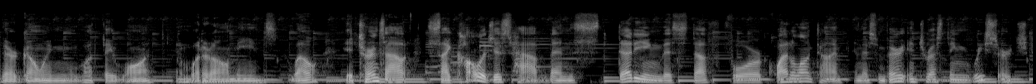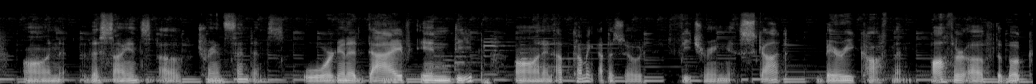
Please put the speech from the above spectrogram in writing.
they're going, what they want, and what it all means? Well, it turns out psychologists have been studying this stuff for quite a long time, and there's some very interesting research on the science of transcendence. We're going to dive in deep on an upcoming episode featuring Scott Barry Kaufman, author of the book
